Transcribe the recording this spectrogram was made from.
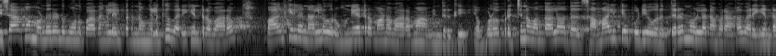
விசாகம் ஒன்று ரெண்டு மூணு பாதங்களில் பிறந்தவங்களுக்கு வருகின்ற வாரம் வாழ்க்கையில் நல்ல ஒரு முன்னேற்றமான வாரமாக அமைந்திருக்கு. எவ்வளோ பிரச்சனை வந்தாலும் அதை சமாளிக்கக்கூடிய ஒரு திறன் உள்ள நபராக வருகின்ற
